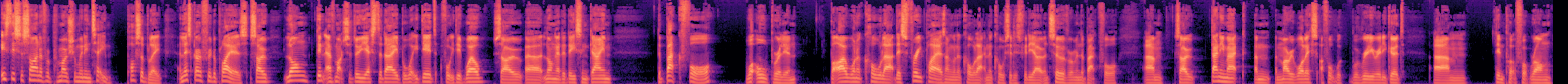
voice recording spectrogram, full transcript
is this a sign of a promotion winning team? Possibly. And let's go through the players. So Long didn't have much to do yesterday, but what he did, I thought he did well. So uh, Long had a decent game. The back four were all brilliant, but I want to call out. There's three players I'm going to call out in the course of this video, and two of them in the back four. Um, so Danny Mack and, and, Murray Wallace, I thought were, were really, really good. Um, didn't put a foot wrong.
